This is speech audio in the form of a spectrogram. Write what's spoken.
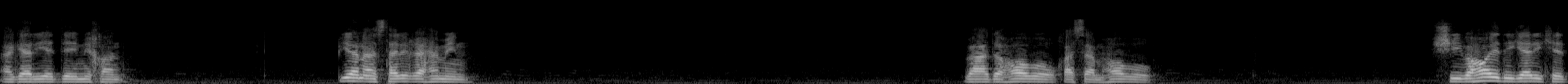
اگر یه دی می‌خوان بیان از طریق همین وعده ها و قسم ها و شیوه های دیگری که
